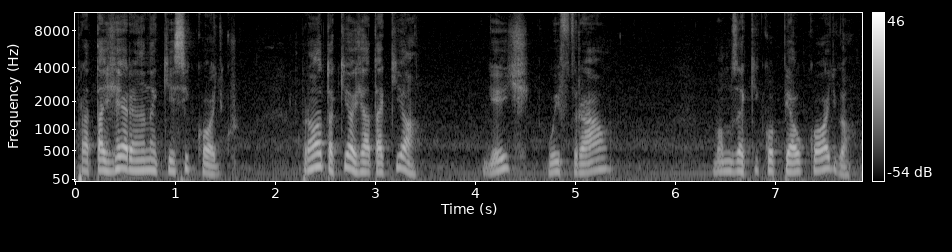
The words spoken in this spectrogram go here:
para estar tá gerando aqui esse código. Pronto, aqui ó, já está aqui ó, Gate, Withdraw. Vamos aqui copiar o código, ó.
